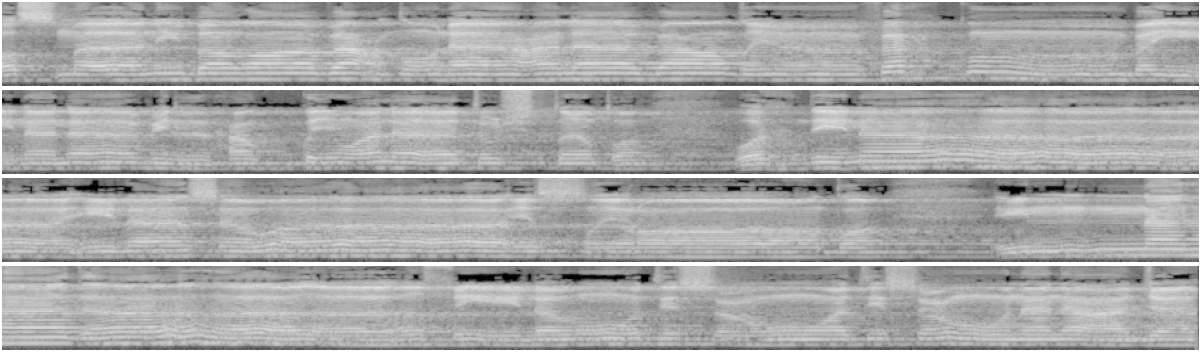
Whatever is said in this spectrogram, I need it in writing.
خصمان بغى بعضنا على بعض فاحكم بيننا بالحق ولا تشطط واهدنا إلى سواء الصراط. إن هذا أخي له تسع وتسعون نعجة.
